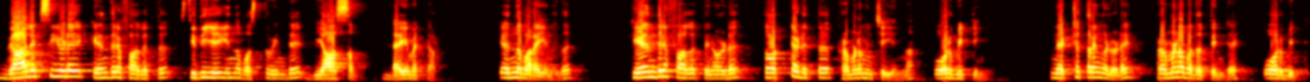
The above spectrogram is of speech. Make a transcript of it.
ഗാലക്സിയുടെ കേന്ദ്രഭാഗത്ത് സ്ഥിതി ചെയ്യുന്ന വസ്തുവിന്റെ വ്യാസം ഡയമറ്റർ എന്ന് പറയുന്നത് കേന്ദ്രഭാഗത്തിനോട് തൊട്ടടുത്ത് ഭ്രമണം ചെയ്യുന്ന ഓർബിറ്റിംഗ് നക്ഷത്രങ്ങളുടെ ഭ്രമണപഥത്തിന്റെ ഓർബിറ്റ്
